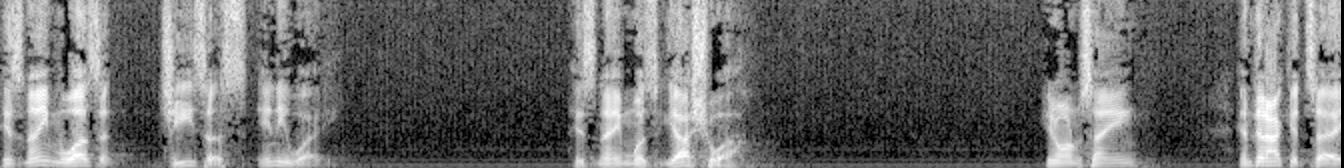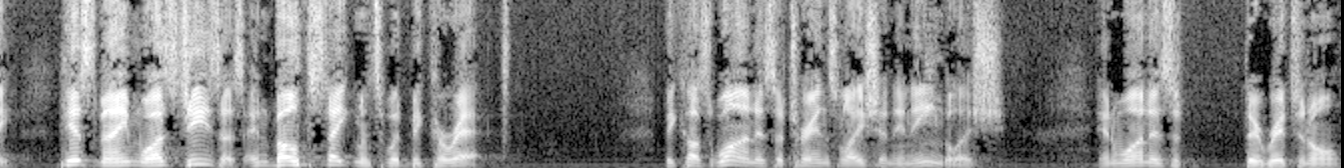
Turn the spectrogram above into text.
His name wasn't Jesus anyway. His name was Yeshua. You know what I'm saying? And then I could say, his name was Jesus, and both statements would be correct. Because one is a translation in English, and one is a, the original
